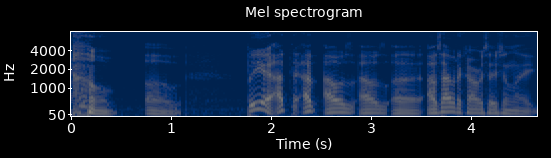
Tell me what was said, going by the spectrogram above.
um, uh, but yeah, I, th- I I was I was uh I was having a conversation like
